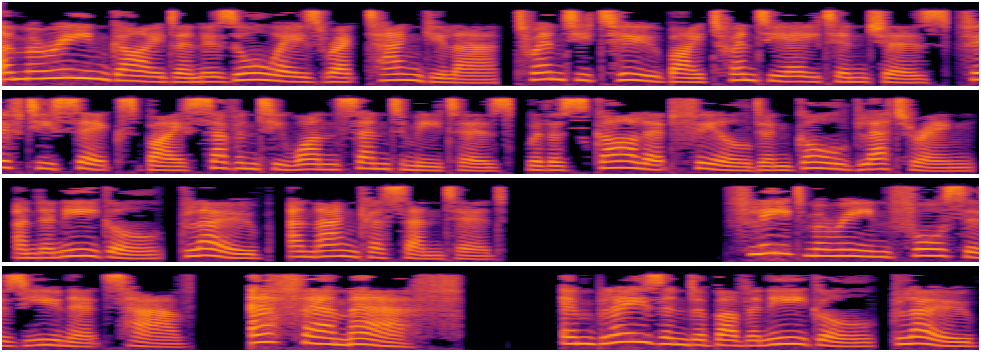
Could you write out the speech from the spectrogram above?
A marine guidon is always rectangular, 22 by 28 inches, 56 by 71 centimeters, with a scarlet field and gold lettering, and an eagle, globe, and anchor centered. Fleet Marine Forces units have FMF emblazoned above an eagle, globe,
